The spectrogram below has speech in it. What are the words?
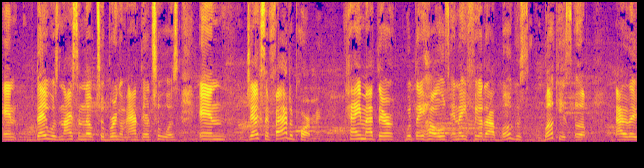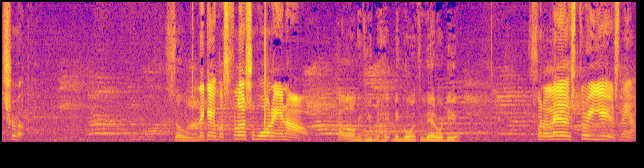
and they was nice enough to bring them out there to us. And Jackson Fire Department came out there with their hose and they filled our buckets buckets up out of their truck. So, They gave us flush water and all how long have you been, been going through that ordeal? for the last three years now.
